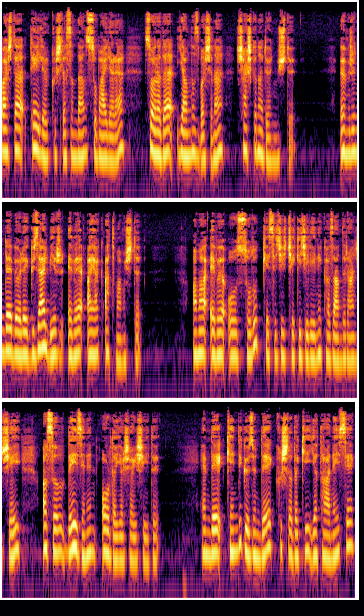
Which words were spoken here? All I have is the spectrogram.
Başta Taylor kışlasından subaylara, sonra da yalnız başına şaşkına dönmüştü. Ömründe böyle güzel bir eve ayak atmamıştı. Ama eve o soluk kesici çekiciliğini kazandıran şey asıl Daisy'nin orada yaşayışıydı. Hem de kendi gözünde kışladaki yatağı ise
